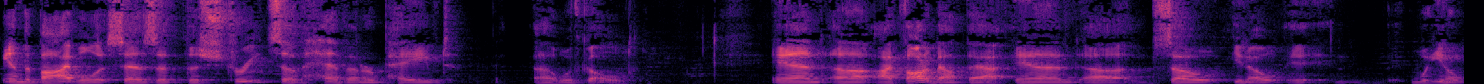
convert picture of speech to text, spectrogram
In the Bible, it says that the streets of heaven are paved uh, with gold. And uh, I thought about that. And uh, so, you know, it, you know,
